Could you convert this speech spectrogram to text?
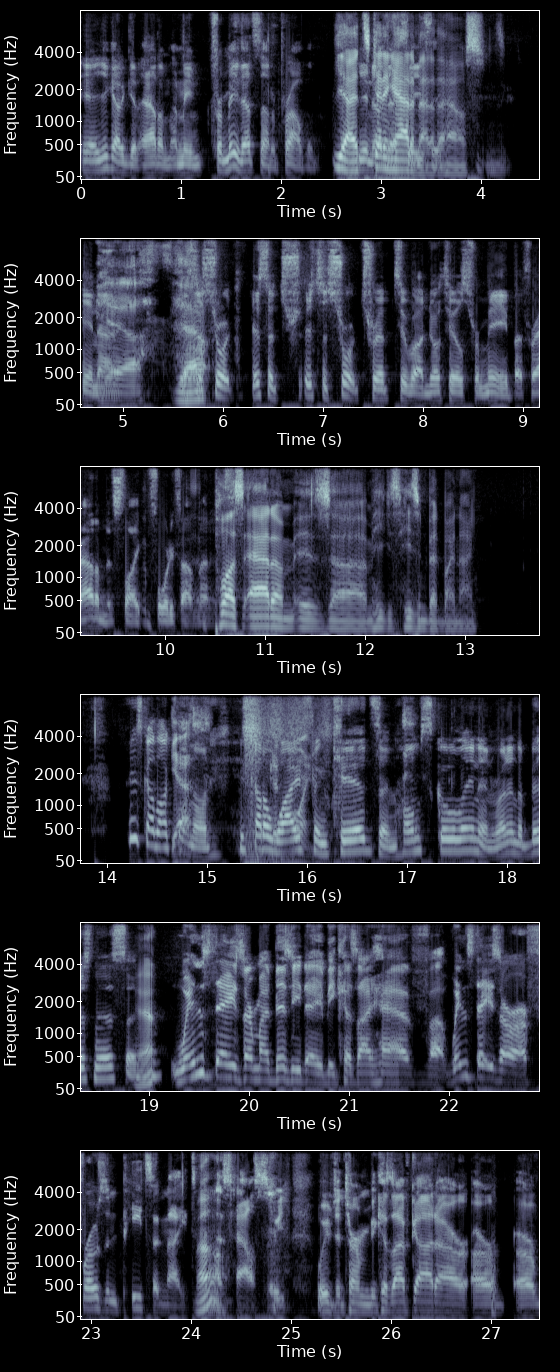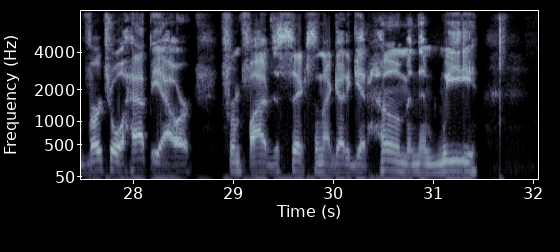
Yeah, you got to get Adam. I mean, for me, that's not a problem. Yeah, it's You know, getting that's Adam out of the house. You know. Yeah. Yeah. It's a short. It's a. tr- It's a short trip to uh, North Hills for me, but for Adam, it's like forty-five minutes. Plus, Adam is um, he's he's in bed by nine. He's got a lot Yes. going on. He's got a Good wife point. and kids and homeschooling and running a business. And Yeah. Wednesdays are my busy day because I have uh, Wednesdays are our frozen pizza night Oh. in this house. We, we've determined because I've got our, our our virtual happy hour from five to six, and I got to get home, and then we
